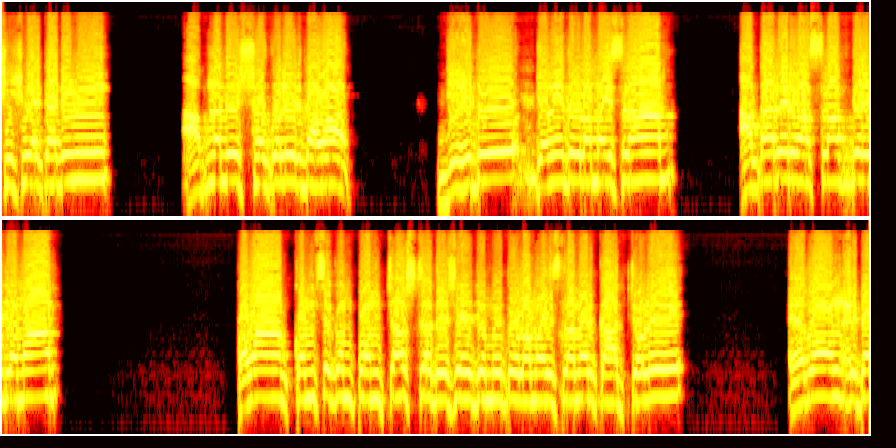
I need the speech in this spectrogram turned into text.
শিশু একাডেমি, আপনাদের সকলের দাওয়াত। যেহেতু জমিয়ত উলামা ইসলাম, আকাবের আসলাফদের জমাত, কমা কমসে কম পঞ্চাশটা দেশে জমিয়ত উলামা ইসলামের কাজ চলে এবং এটা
